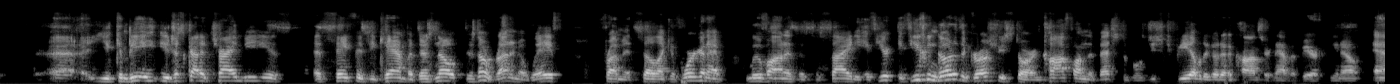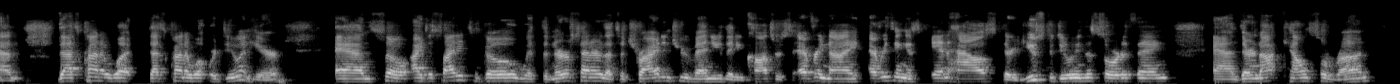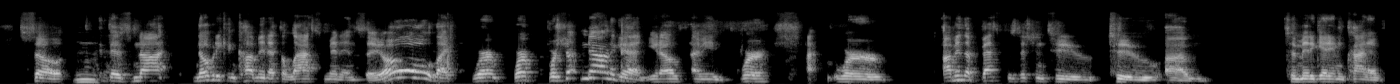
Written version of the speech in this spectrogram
uh, you can be, you just got to try and be as, as safe as you can, but there's no, there's no running away from it. So like, if we're going to move on as a society, if you're, if you can go to the grocery store and cough on the vegetables, you should be able to go to a concert and have a beer, you know? And that's kind of what, that's kind of what we're doing here. And so I decided to go with the Nerve Center. That's a tried and true venue. They do concerts every night. Everything is in house. They're used to doing this sort of thing, and they're not council run. So mm. there's not nobody can come in at the last minute and say, "Oh, like we're we're we're shutting down again." You know, I mean, we're we're I'm in the best position to to um, to mitigate any kind of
